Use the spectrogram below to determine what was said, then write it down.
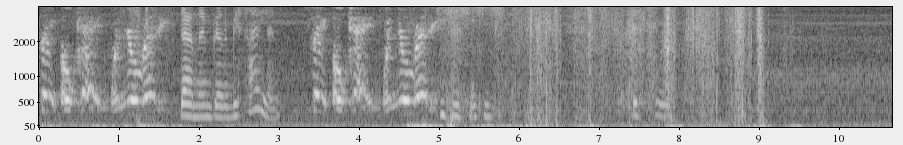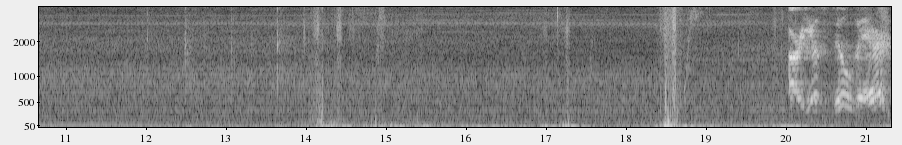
Say okay when you're ready. Then I'm gonna be silent. Say okay when you're ready. Are you still there?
